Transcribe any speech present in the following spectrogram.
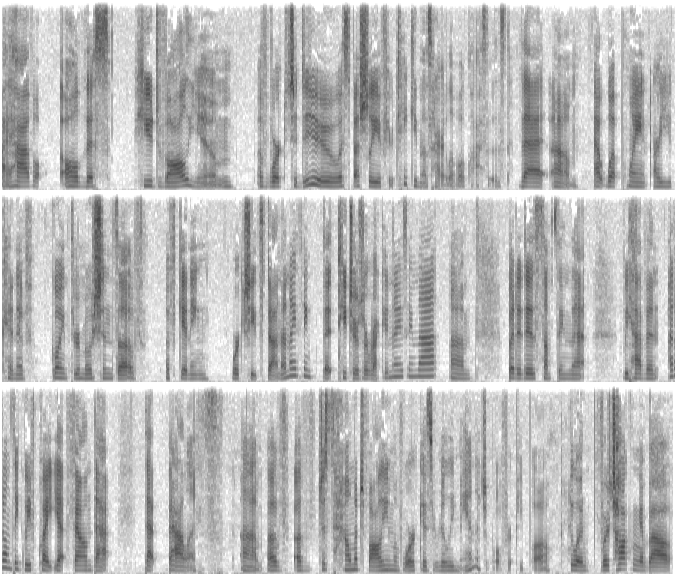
I have all this huge volume of work to do, especially if you're taking those higher level classes. That um, at what point are you kind of going through motions of of getting worksheets done? And I think that teachers are recognizing that, um, but it is something that we haven't i don't think we've quite yet found that that balance um, of of just how much volume of work is really manageable for people. When we're talking about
